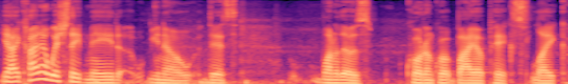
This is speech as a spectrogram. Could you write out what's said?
Yeah, I kind of wish they'd made, you know, this one of those quote unquote biopics like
